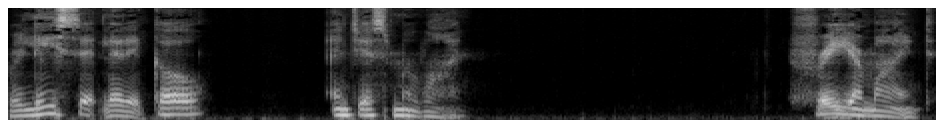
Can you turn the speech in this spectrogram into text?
Release it, let it go, and just move on. Free your mind.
